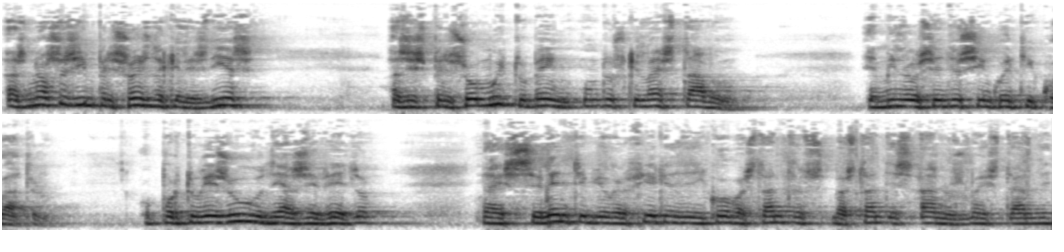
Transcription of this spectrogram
As nossas impressões daqueles dias as expressou muito bem um dos que lá estavam, em 1954, o português Hugo de Azevedo, na excelente biografia que dedicou bastantes, bastantes anos mais tarde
